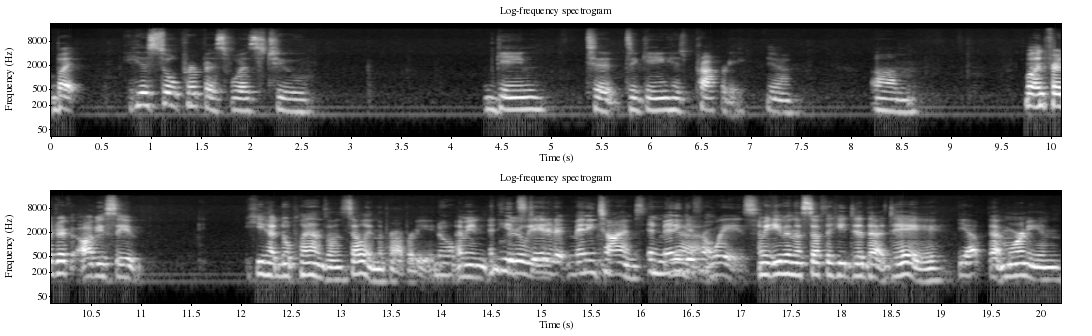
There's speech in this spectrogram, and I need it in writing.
but his sole purpose was to gain to to gain his property Yeah. um, Well, and Frederick obviously he had no plans on selling the property. no I mean, and he clearly, stated it many times in many Yeah. different ways I mean, even the stuff that he did that day, yep that morning,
